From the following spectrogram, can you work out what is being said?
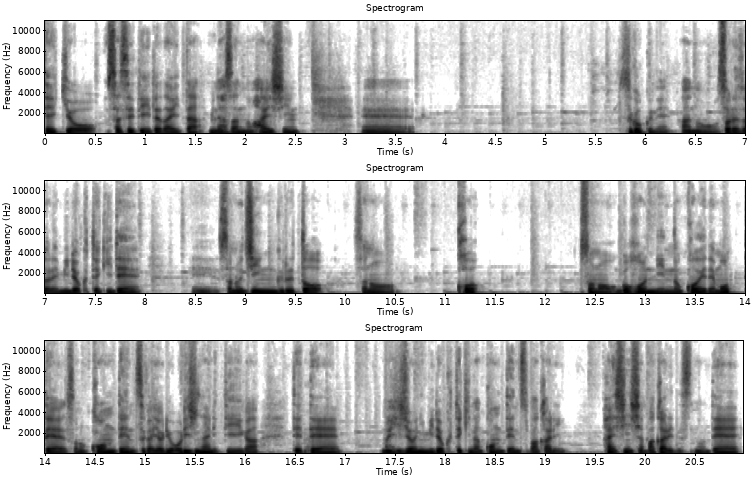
提供させていただいた皆さんの配信、えーすごくねあのそれぞれ魅力的で、えーそのジングルとそのこそのご本人の声でもってそのコンテンツがよりオリジナリティが出て、まあ、非常に魅力的なコンテンツばかり配信者ばかりですので、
